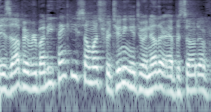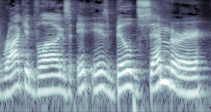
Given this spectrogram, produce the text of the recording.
is up, everybody? Thank you so much for tuning into another episode of Rocket Vlogs. It is Build December.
